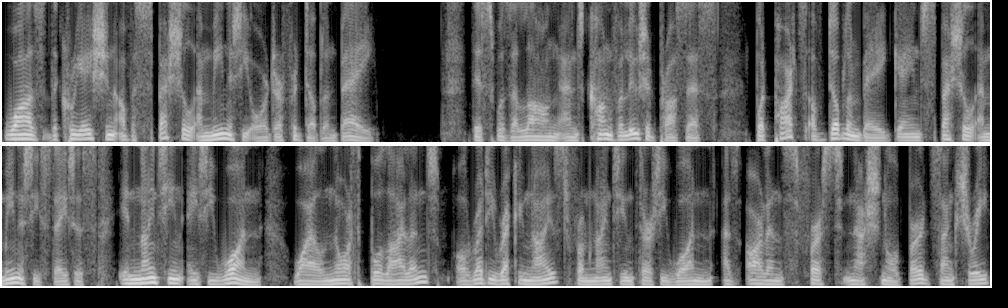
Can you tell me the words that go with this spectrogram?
was the creation of a special amenity order for Dublin Bay. This was a long and convoluted process but parts of Dublin Bay gained special amenity status in 1981, while North Bull Island, already recognised from 1931 as Ireland's first national bird sanctuary,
